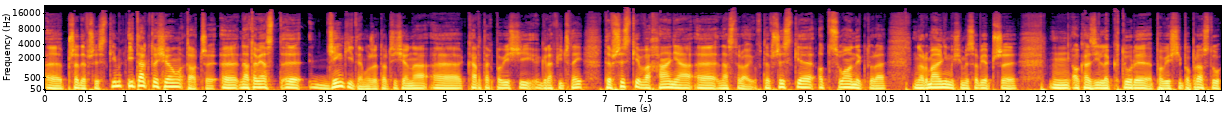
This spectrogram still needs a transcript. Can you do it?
e, przede wszystkim. I tak to się toczy. E, natomiast e, dzięki temu, że toczy się na e, kartach powieści graficznej, te wszystkie wahania e, nastrojów, te wszystkie odsłony, które normalnie musimy sobie przy m, mm, okazji lektury powieści po prostu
